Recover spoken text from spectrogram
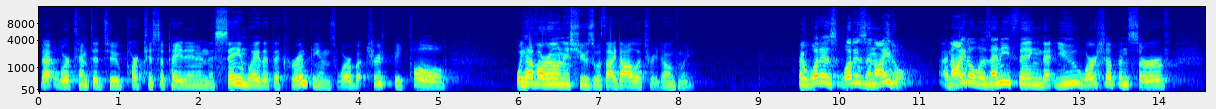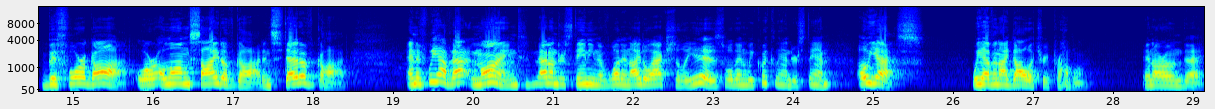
that we're tempted to participate in in the same way that the Corinthians were. But truth be told, we have our own issues with idolatry, don't we? And what is, what is an idol? An idol is anything that you worship and serve before God or alongside of God, instead of God. And if we have that in mind, that understanding of what an idol actually is, well, then we quickly understand oh, yes, we have an idolatry problem in our own day.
